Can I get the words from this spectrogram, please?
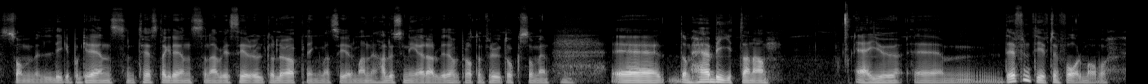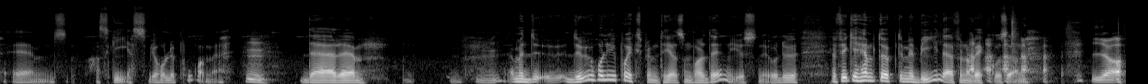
som ligger på gränsen, testar gränserna. Vi ser ultralöpning, man ser man hallucinerar, det har vi pratat om förut också. Men mm. eh, de här bitarna är ju eh, definitivt en form av eh, askes vi håller på med. Mm. Där eh, Ja, men du, du håller ju på att experimentera som bara den just nu. Och du, jag fick ju hämta upp dig med bil här för några veckor sedan. Ja,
